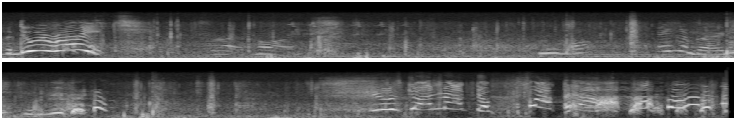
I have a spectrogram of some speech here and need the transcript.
Oh, do it right. Alright, hold on. Here's a birdie.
